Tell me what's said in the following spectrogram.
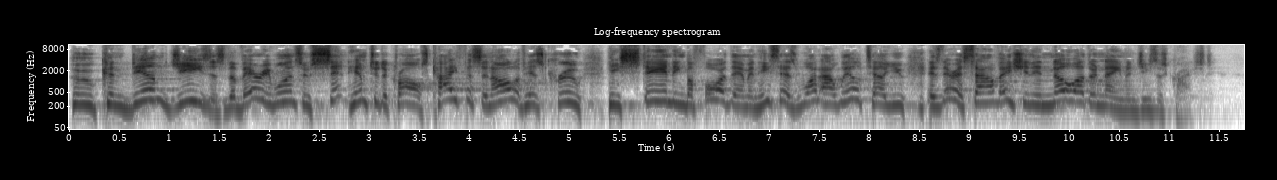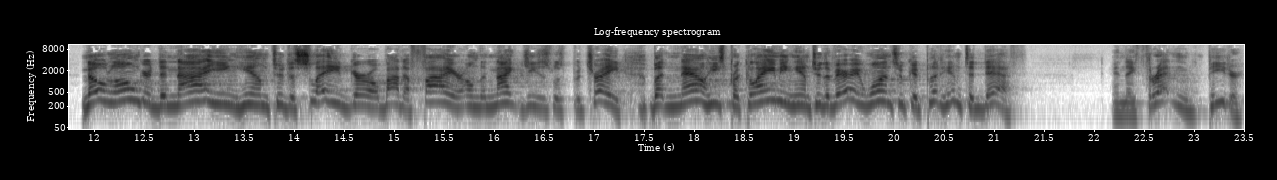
who condemned Jesus, the very ones who sent him to the cross, Caiaphas and all of his crew. He's standing before them and he says, What I will tell you is there is salvation in no other name than Jesus Christ. No longer denying him to the slave girl by the fire on the night Jesus was betrayed, but now he's proclaiming him to the very ones who could put him to death. And they threatened Peter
